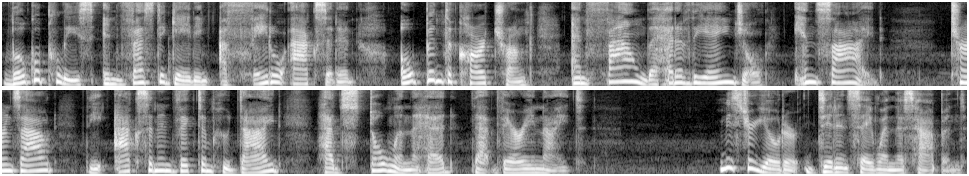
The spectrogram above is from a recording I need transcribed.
local police investigating a fatal accident opened the car trunk and found the head of the angel inside. Turns out the accident victim who died had stolen the head that very night. Mr. Yoder didn't say when this happened,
